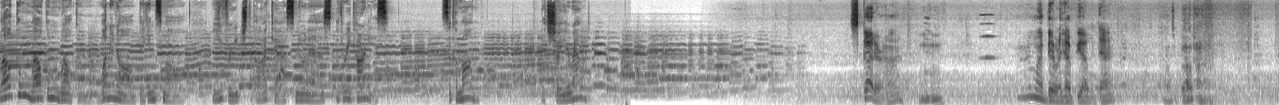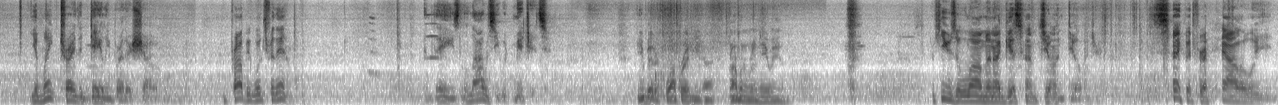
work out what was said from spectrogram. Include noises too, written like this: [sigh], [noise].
Welcome, welcome, welcome, one and all, big and small. You've reached the podcast known as The Three Carnies. So come on, let's show you around. Scudder, huh? Mm-hmm. I might be able to help you out with that. That's about time. You might try the Daily Brothers show. It probably works for them. And they's lousy with midgets. You better cooperate, Mihai, or I'm gonna run you in. If you's a lawman, I guess I'm John Dillinger. Save it for Halloween.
